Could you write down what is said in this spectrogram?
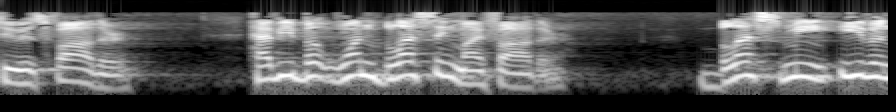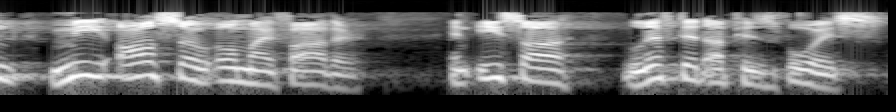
to his father, Have you but one blessing, my father? Bless me, even me also, O my father. And Esau lifted up his voice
